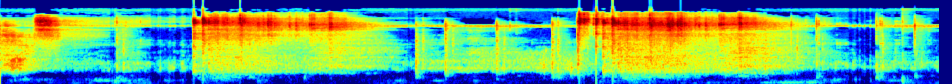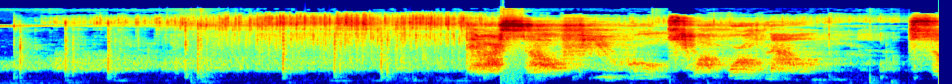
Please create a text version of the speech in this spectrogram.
parts. There are so few rules to our world now, so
